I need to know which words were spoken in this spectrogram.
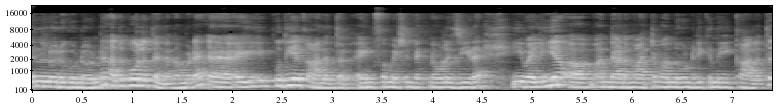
എന്നുള്ളൊരു ഗുണമുണ്ട്. അതുപോലെ തന്നെ നമ്മുടെ ഈ പുതിയ കാലത്ത് ഇൻഫർമേഷൻ ടെക്നോളജിയുടെ ഈ വലിയ എന്താണ് മാറ്റം വന്നുകൊണ്ടിരിക്കുന്ന ഈ കാലത്ത്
